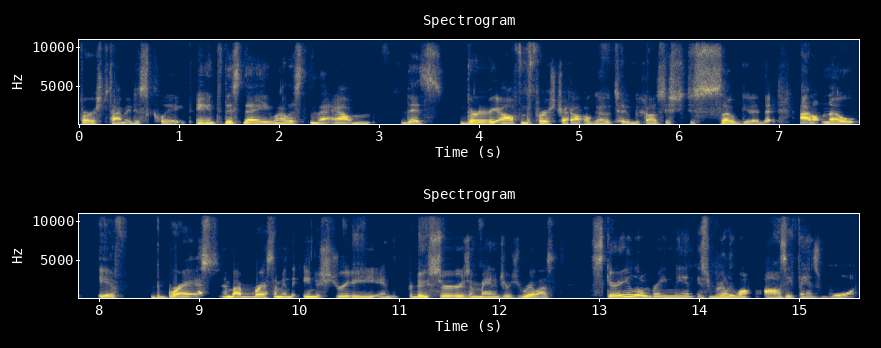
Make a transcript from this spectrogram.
first time, it just clicked. And to this day, when I listen to that album, that's very often the first track I'll go to because it's just so good. That I don't know if the brass, and by brass I mean the industry and the producers and managers realize Scary Little Green Man is really what Ozzy fans want.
